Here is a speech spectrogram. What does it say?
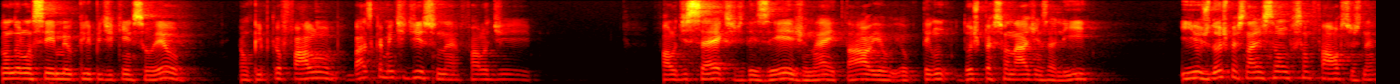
quando eu lancei meu clipe de Quem Sou Eu, é um clipe que eu falo basicamente disso, né? Falo de falo de sexo, de desejo, né, e tal. E eu, eu tenho dois personagens ali e os dois personagens são, são falsos, né?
